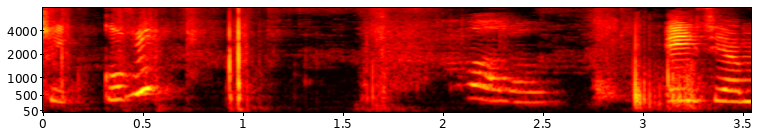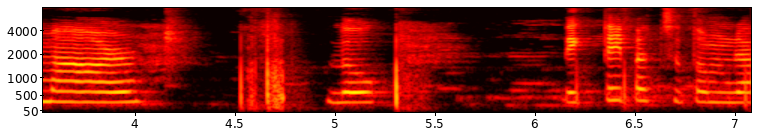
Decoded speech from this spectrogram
ঠিক করি এই যে আমার লোক দেখতেই পাচ্ছ তোমরা।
